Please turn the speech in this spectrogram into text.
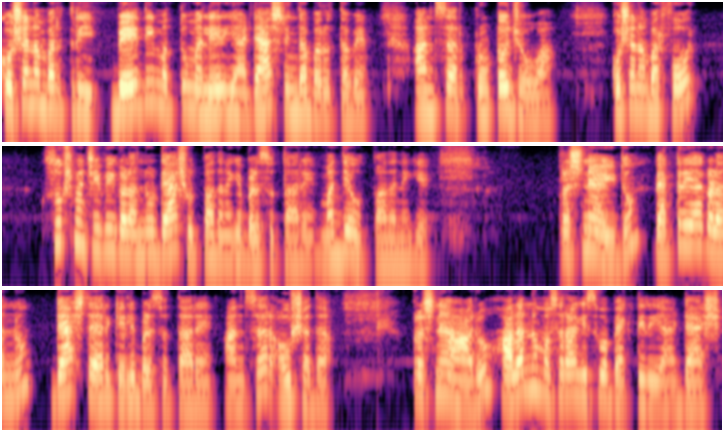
Question number three ಬೇದಿ ಮತ್ತು ಮಲೇರಿಯಾ ಡ್ಯಾಶ್ರಿಂದ ಬರುತ್ತವೆ. Answer protozoa question number four ಸೂಕ್ಷ್ಮಜೀವಿಗಳನ್ನು ಡ್ಯಾಶ್ ಉತ್ಪಾದನೆಗೆ ಬಳಸುತ್ತಾರೆ, ಮದ್ಯ ಉತ್ಪಾದನೆಗೆ. ಪ್ರಶ್ನೆ ಐದು, ಬ್ಯಾಕ್ಟೀರಿಯಾಗಳನ್ನು ಡ್ಯಾಶ್ ತಯಾರಿಕೆಯಲ್ಲಿ ಬಳಸುತ್ತಾರೆ. ಆನ್ಸರ್ ಔಷಧ. ಪ್ರಶ್ನೆ ಆರು, ಹಾಲನ್ನು ಮೊಸರಾಗಿಸುವ ಬ್ಯಾಕ್ಟೀರಿಯಾ ಡ್ಯಾಶ್.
